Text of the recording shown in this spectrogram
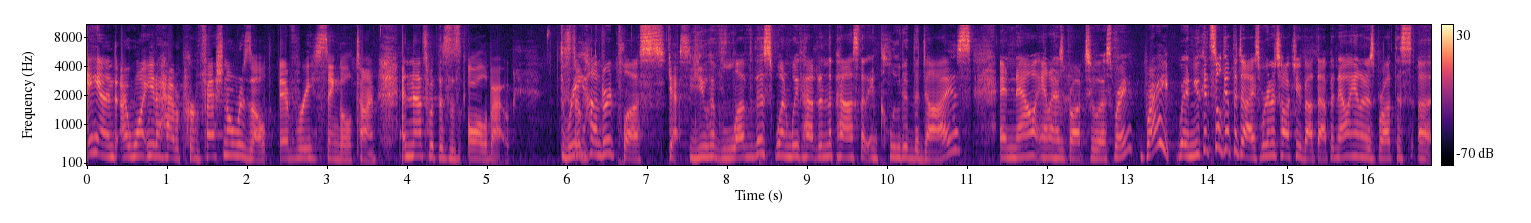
and I want you to have a professional result every single time. And that's what this is all about. 300 so, plus. Yes. You have loved this one we've had in the past that included the dies. And now Anna has brought to us, right? Right. And you can still get the dies. We're going to talk to you about that. But now Anna has brought this uh,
